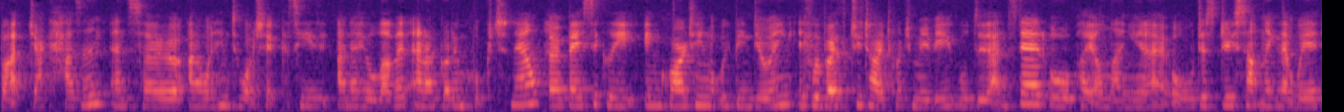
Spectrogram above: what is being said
but Jack hasn't and so I want him to watch it because he I know he'll love it and I've got him hooked now. So basically in quarantine what we've been doing, if we're both too tired to watch a movie we'll do that instead or we'll play online you know or we'll just do something that we're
